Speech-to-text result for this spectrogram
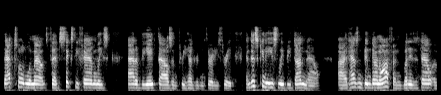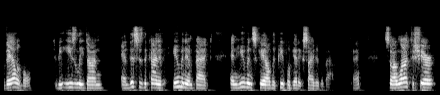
that total amount fed 60 families out of the 8,333. And this can easily be done now. Uh, it hasn't been done often, but it is now available to be easily done. And this is the kind of human impact and human scale that people get excited about. Okay, so I wanted to share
